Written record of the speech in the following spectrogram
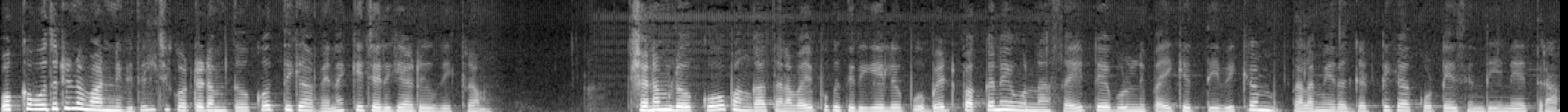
ఒక్క ఉదుటిన వాణ్ణి విదిల్చి కొట్టడంతో కొద్దిగా వెనక్కి జరిగాడు విక్రమ్. క్షణంలో కోపంగా తన వైపుకు తిరిగేలోపు బెడ్ పక్కనే ఉన్న సైడ్ టేబుల్ని పైకెత్తి విక్రమ్ తల మీద గట్టిగా కొట్టేసింది నేత్ర.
